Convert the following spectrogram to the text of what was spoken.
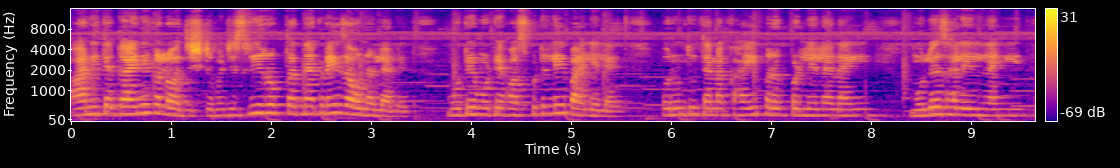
आणि त्या गायनिकॉलॉजिस्ट म्हणजे स्त्रीरोग तज्ज्ञाकडेही जाऊन आले आहेत. मोठे मोठे हॉस्पिटलही पाहिलेले आहेत. परंतु त्यांना काही फरक पडलेला नाही मुलं झालेली नाहीत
